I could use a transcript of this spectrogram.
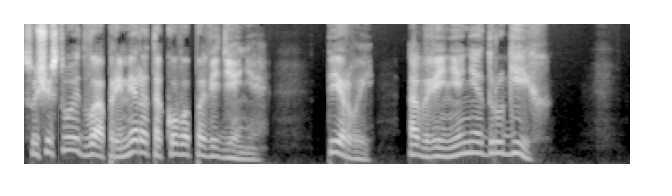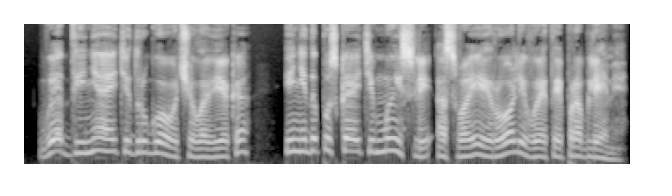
Существует два примера такого поведения. Первый – обвинение других. Вы обвиняете другого человека и не допускаете мысли о своей роли в этой проблеме.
